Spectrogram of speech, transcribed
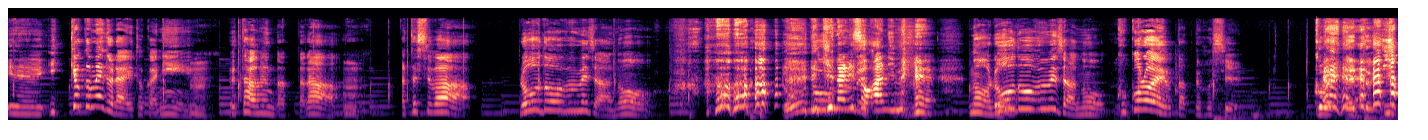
えー、1曲目ぐらいとかにうん。歌うんだったら、うん、私はロード・オブ・メジャーのいきなりそうアニメのロード・オブ・メジャーの「心得」歌ってほしい。これえっと一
